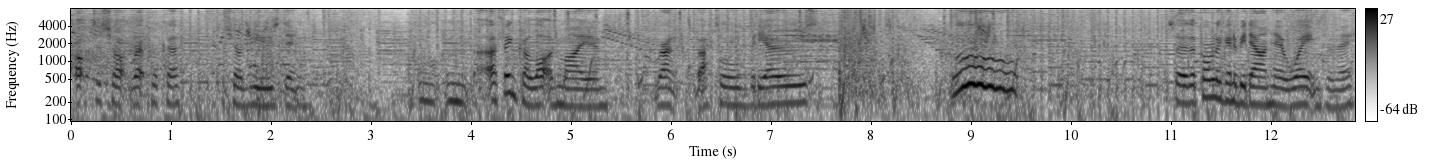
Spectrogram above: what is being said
Octoshot replica, I've used in, I think a lot of my um, ranked battle videos. Ooh! So they're probably going to be down here waiting for me.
